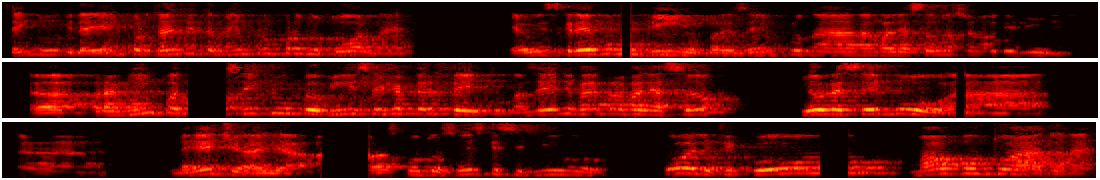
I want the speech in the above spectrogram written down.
Sem dúvida. E é importante também para o produtor, né? Eu escrevo um vinho, por exemplo, na, na avaliação nacional de vinhos. Uh, para mim, pode ser que o meu vinho seja perfeito, mas ele vai para avaliação e eu recebo a, a média e a, as pontuações que esse vinho, pô, ele ficou mal pontuado, né?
